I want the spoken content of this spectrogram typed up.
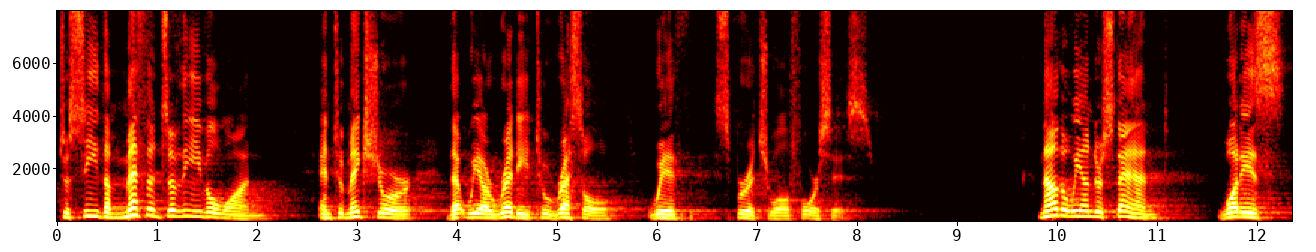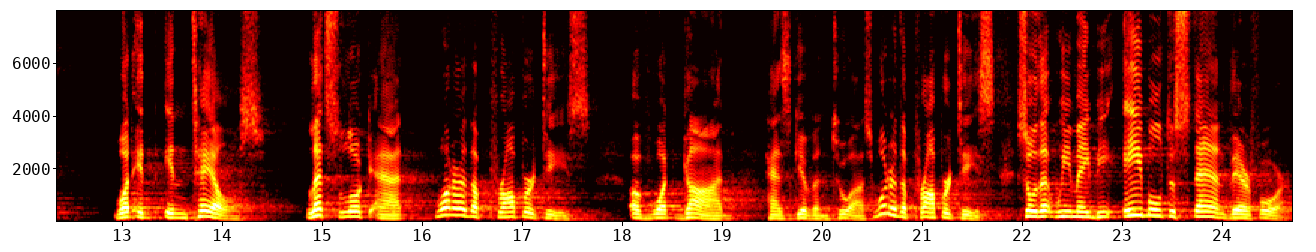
to see the methods of the evil one and to make sure that we are ready to wrestle with spiritual forces. Now that we understand what is what it entails, let's look at what are the properties of what God has given to us. What are the properties so that we may be able to stand therefore?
